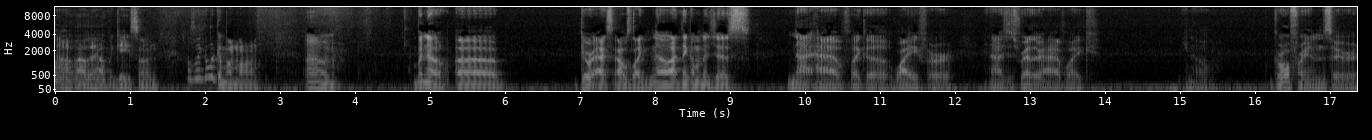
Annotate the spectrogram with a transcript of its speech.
uh, how to have a gay son. I was like, look at my mom. Um, but no, uh, they were asking. I was like, no, I think I'm gonna just not have like a wife, or and I just rather have like, you know, girlfriends or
